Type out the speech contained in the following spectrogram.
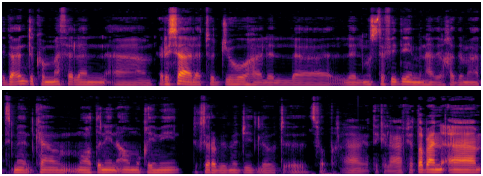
إذا عندكم مثلا رسالة توجهوها للمستفيدين من هذه الخدمات من كمواطنين أو مقيمين دكتور عبد المجيد لو تفضل. آه يعطيك العافية. طبعا آه،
